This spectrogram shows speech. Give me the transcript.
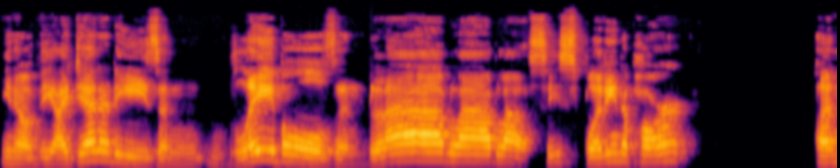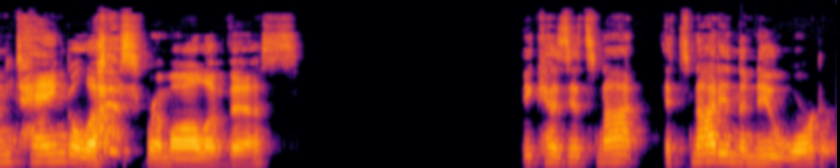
you know, the identities and labels, and blah, blah, blah. See, splitting apart, untangle us from all of this. Because it's not it's not in the new order.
